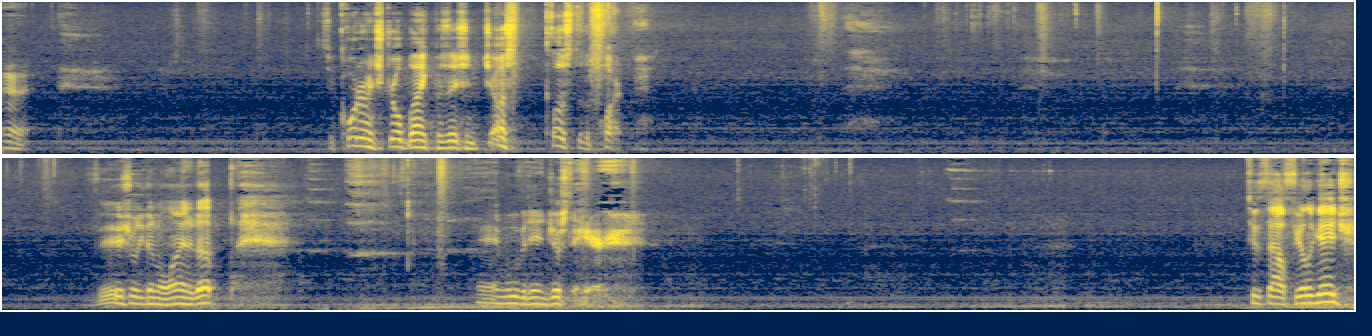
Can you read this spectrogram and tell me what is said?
All right. It's a quarter inch drill blank position just close to the part. Visually going to line it up and move it in just a hair. Tooth out feeler gauge.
